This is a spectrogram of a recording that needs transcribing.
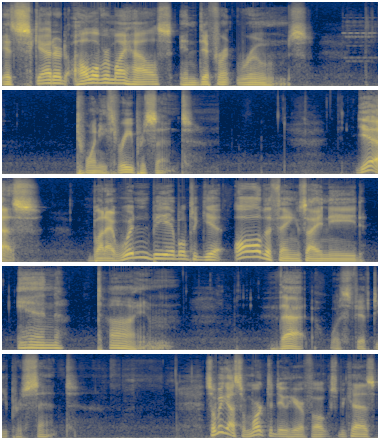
it's scattered all over my house in different rooms. 23%. Yes, but I wouldn't be able to get all the things I need in time. That was 50%. So we got some work to do here, folks, because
